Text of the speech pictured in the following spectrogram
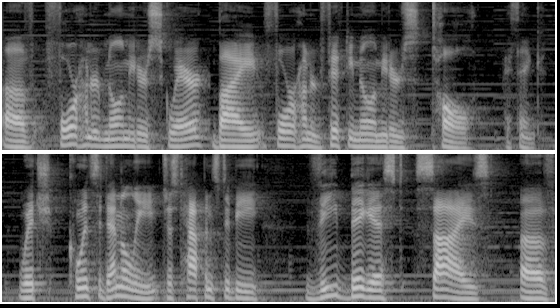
of 400 millimeters square by 450 millimeters tall, I think, which coincidentally just happens to be the biggest size of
